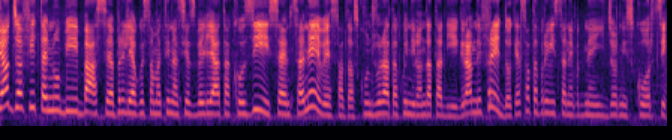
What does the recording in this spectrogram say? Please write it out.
Pioggia fitta e nubi basse, Aprilia questa mattina si è svegliata così, senza neve, è stata scongiurata quindi l'ondata di grande freddo che è stata prevista nei, nei, giorni scorsi.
